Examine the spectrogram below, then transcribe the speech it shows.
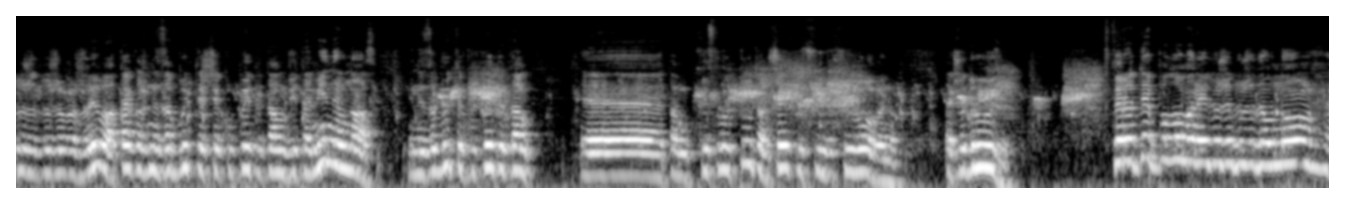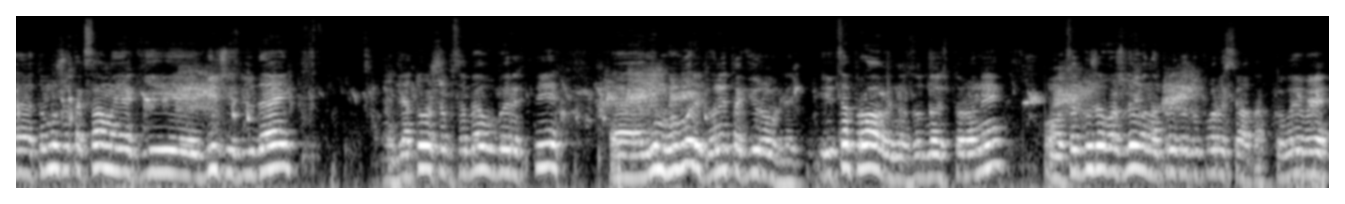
дуже-дуже важливо. А також не забудьте ще купити там вітаміни в нас. І не забудьте купити там, е, там кислоту, там ще якусь фі- Так що, друзі, стереотип поломаний дуже-дуже давно, е, тому що так само, як і більшість людей, для того, щоб себе уберегти, їм говорять, вони так і роблять. І це правильно з одної сторони. О, це дуже важливо, наприклад, у поросятах. Коли ви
